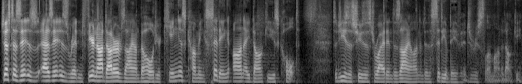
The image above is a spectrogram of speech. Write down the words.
just as it is, as it is written Fear not, daughter of Zion. Behold, your king is coming, sitting on a donkey's colt. So Jesus chooses to ride into Zion, into the city of David, Jerusalem, on a donkey.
